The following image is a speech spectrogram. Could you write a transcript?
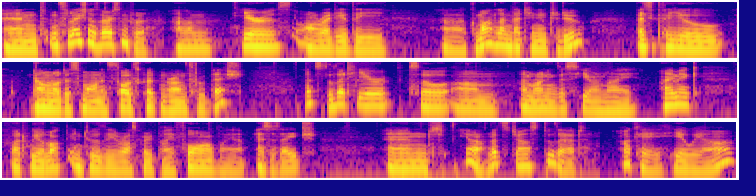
And installation is very simple. Um, here is already the uh, command line that you need to do. Basically you download a small install script and run through bash. Let's do that here. So um, I'm running this here on my iMac but we are logged into the Raspberry Pi 4 via SSH and yeah let's just do that. Okay here we are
